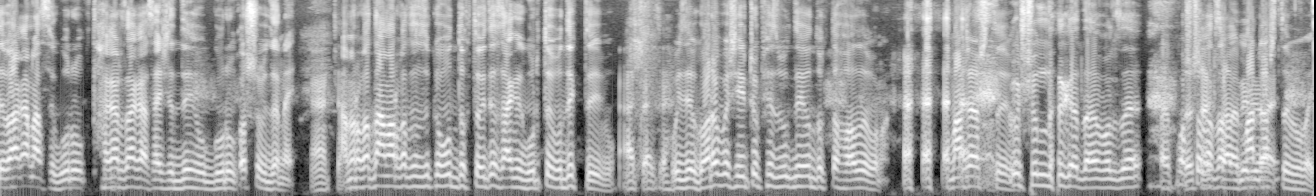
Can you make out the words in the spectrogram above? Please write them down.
যে বাগান আছে গরু থাকার জায়গা আছে এসে দেহ গরু অসুবিধা নাই। আচ্ছা। আমার কথা আমার কথা যদি কেউ উদ্যোক্তা হইতেছে আগে ঘুরতে হইব দেখতে হইব। আচ্ছা আচ্ছা। ওই যে ঘরে বসে ইউটিউব ফেসবুক দেখে উদ্যোক্তা হওয়া যাবে না। মাঠে আসতে হইব। খুব সুন্দর কথা বলছে। দর্শক কথা ভাই মাঠে আসতে হইব ভাই।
